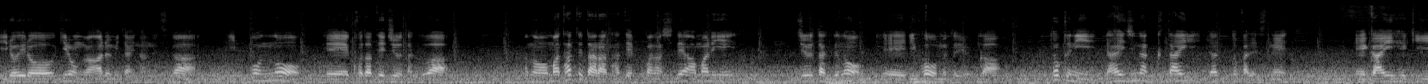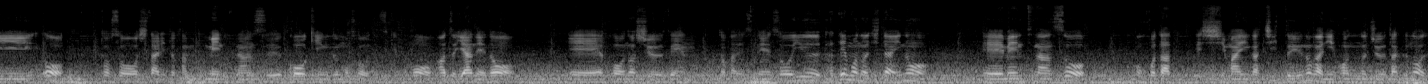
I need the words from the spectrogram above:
いろいろ議論があるみたいなんですが日本の戸、えー、建て住宅はあの、まあ、建てたら建てっぱなしであまり住宅の、え、リフォームというか特に大事な区体だとかですねえ外壁を塗装したりとかメンテナンスコーキングもそうですけどもあと屋根の、えー、方の修繕とかですねそういう建物自体の、え、メンテナンスを怠ってしまいがちというのが日本の住宅の、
